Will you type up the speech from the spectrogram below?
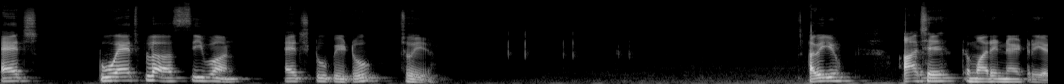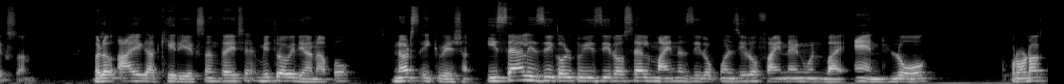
H two H plus C one H two P two જોઈએ. આવી ગયું? આ છે તમારી નેટ રિએક્શન મતલબ આ એક આખી રિએક્શન થઈ છે. મિત્રો, હવે ધ્યાન આપો. નટ્સ equation E cell is equal to E zero cell minus zero point zero five nine one by N log product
